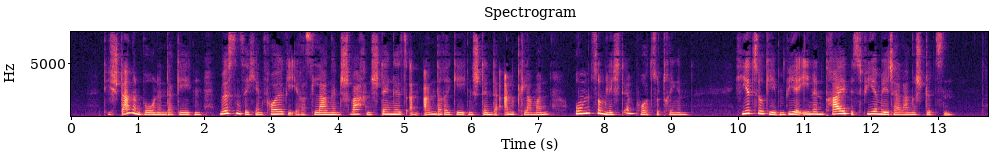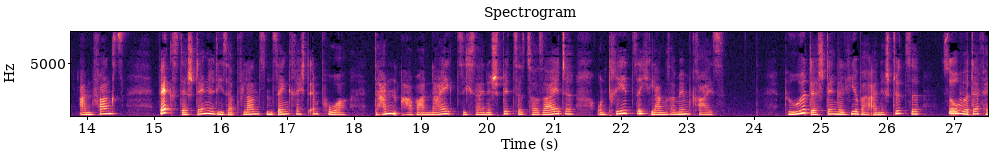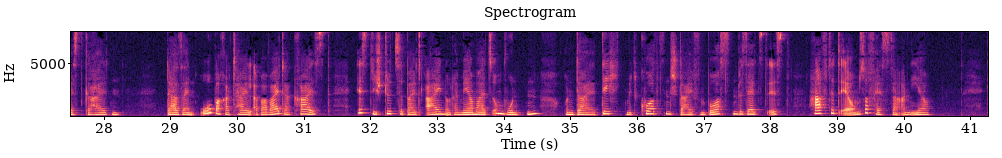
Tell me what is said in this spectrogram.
Die Stangenbohnen dagegen müssen sich infolge ihres langen, schwachen Stängels an andere Gegenstände anklammern, um zum Licht emporzudringen. Hierzu geben wir ihnen drei bis vier Meter lange Stützen. Anfangs wächst der Stängel dieser Pflanzen senkrecht empor, dann aber neigt sich seine Spitze zur Seite und dreht sich langsam im Kreis. Berührt der Stängel hierbei eine Stütze, so wird er festgehalten. Da sein oberer Teil aber weiter kreist, ist die Stütze bald ein oder mehrmals umwunden, und da er dicht mit kurzen, steifen Borsten besetzt ist, haftet er umso fester an ihr.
